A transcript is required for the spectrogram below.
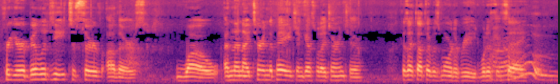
for your ability to serve others. Whoa. And then I turned the page, and guess what I turned to? Because I thought there was more to read. What does it say? Oh,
